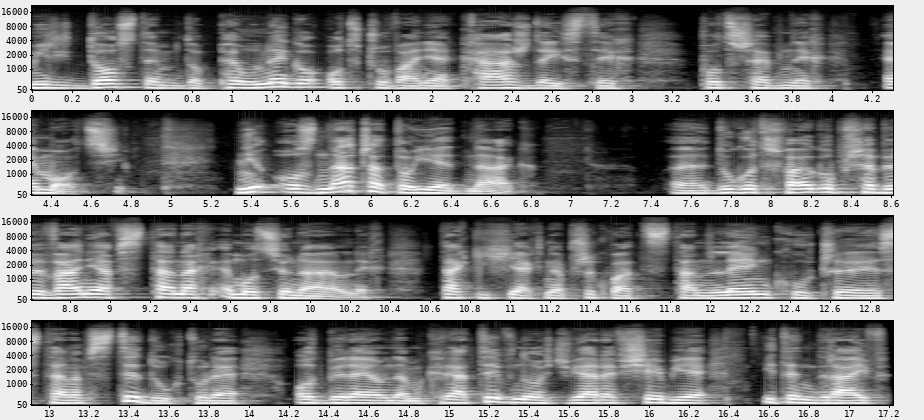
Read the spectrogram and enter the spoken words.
mieli dostęp do pełnego odczuwania każdej z tych potrzebnych emocji. Nie oznacza to jednak e, długotrwałego przebywania w stanach emocjonalnych, takich jak na przykład stan lęku czy stan wstydu, które odbierają nam kreatywność, wiarę w siebie i ten drive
